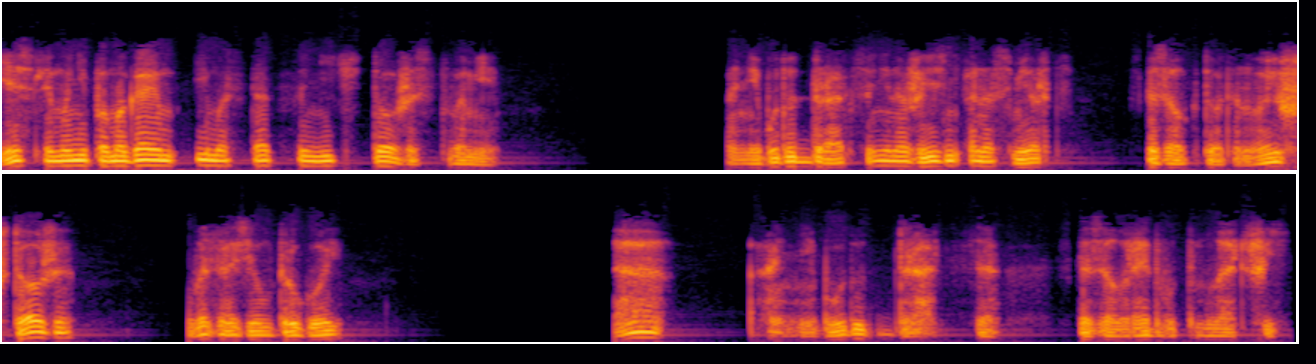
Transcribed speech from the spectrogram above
Если мы не помогаем им остаться ничтожествами, они будут драться не на жизнь, а на смерть сказал кто-то. «Ну и что же?» — возразил другой. «Да, они будут драться», — сказал Редвуд-младший.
